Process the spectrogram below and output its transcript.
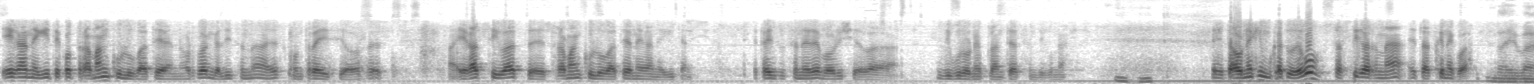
egan egiteko tramankulu batean, orduan gelditzen da, ez, kontradizio, ez, egazti bat e, tramankulu batean egan egiten. Eta hain zuzen ere, ba horixe, ba, liburu honek planteatzen diguna. Eta honekin bukatu dugu, zazpigarrena eta azkenekoa. Bai, ba,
